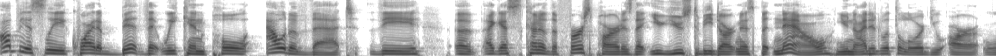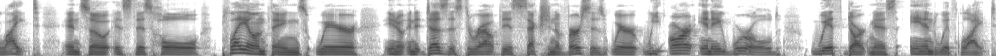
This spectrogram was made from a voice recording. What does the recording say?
obviously quite a bit that we can pull out of that. The uh, I guess kind of the first part is that you used to be darkness, but now, united with the Lord, you are light. And so it's this whole play on things where, you know, and it does this throughout this section of verses where we are in a world with darkness and with light.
